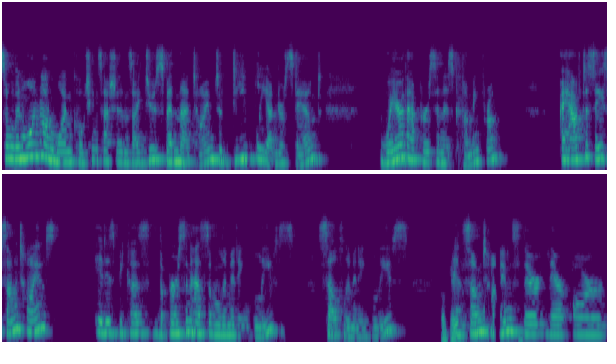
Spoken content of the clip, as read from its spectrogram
So, in one on one coaching sessions, I do spend that time to deeply understand where that person is coming from. I have to say, sometimes it is because the person has some limiting beliefs, self limiting beliefs. Okay. And sometimes there, there are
